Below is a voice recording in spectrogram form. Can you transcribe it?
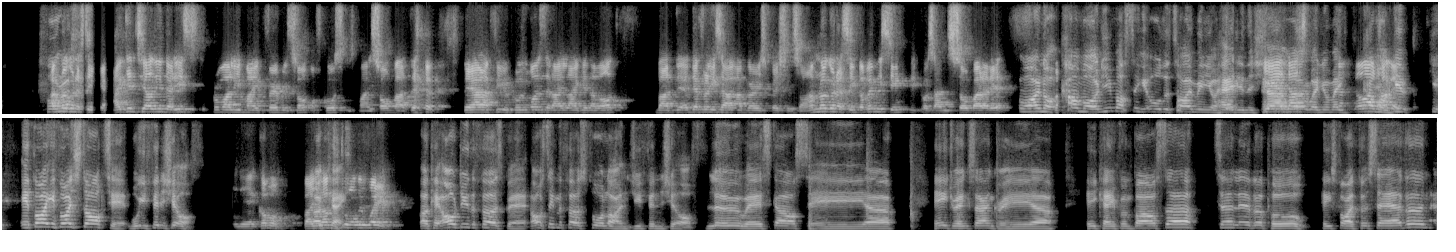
I'm not going to say it. I can tell you that is probably my favorite song. Of course, it's my song, but there are a few good ones that I like it a lot. But definitely is a, a, very special song. I'm not going to sing. Don't make me sing because I'm so bad at it. Why not? But, Come on, you must sing it all the time in your head in the shower yeah, when you're making. No, come on, give, give, if I if I start it, will you finish it off? Yeah, come on. But you okay. have to go all the way. Okay, I'll do the first bit. I'll sing the first four lines. You finish it off. Luis Garcia, he drinks sangria. He came from Barca to Liverpool. He's five foot seven.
